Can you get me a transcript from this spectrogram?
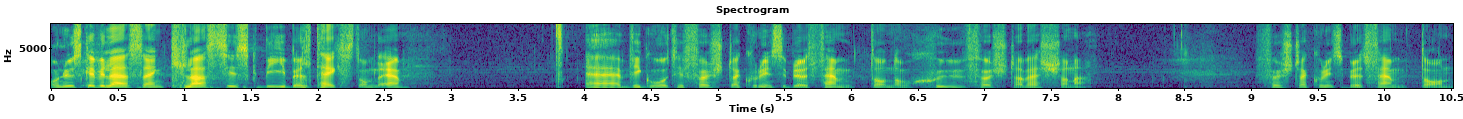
Och nu ska vi läsa en klassisk bibeltext om det. Eh, vi går till första Korinthierbrevet 15, de sju första verserna. Första Korinthierbrevet 15,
